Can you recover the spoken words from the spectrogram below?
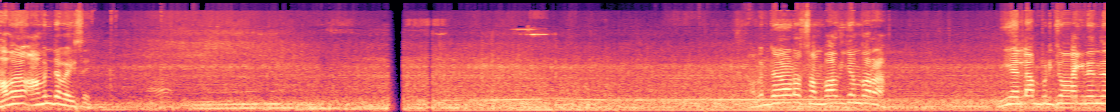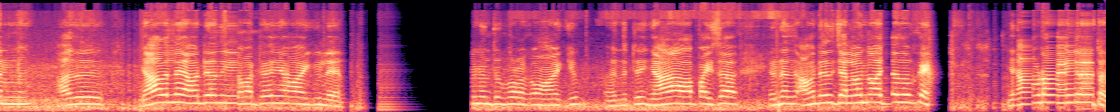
അവൻ അവന്റെ പൈസ. അവന്റെ അവിടെ സമ്പാദിക്കാൻ പറ. നീ എല്ലാം പിടിച്ചു വാങ്ങിക്കണെന്ന് അത് ഞാൻ അതല്ല അവന്റെ മറ്റേ ഞാൻ വാങ്ങിക്കില്ലേ പുറമൊക്കെ വാങ്ങിക്കും? എന്നിട്ട് ഞാൻ ആ പൈസ അവന്റെ ചെലവെന്ന് മാറ്റതൊക്കെ ഞാൻ അവിടെ ഭയങ്കരമായിട്ട്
